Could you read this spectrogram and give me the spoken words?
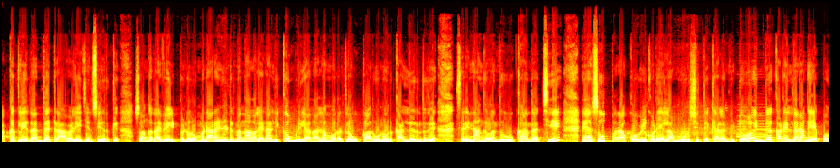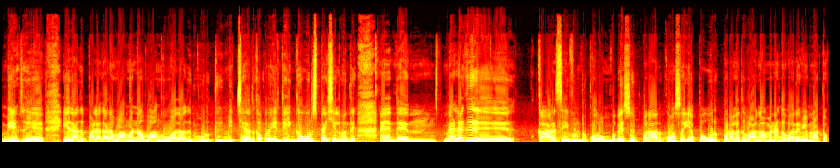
பக்கத்துலேயே தான் இந்த ட்ராவல் ஏஜென்சியும் இருக்குது ஸோ அங்கே தான் வெயிட் பண்ண ரொம்ப நேரம் நின்றுட்டு இருந்தோம்னா அதனால் என்னால் நிற்க முடியல. அதனால் நம்ம ஒரு இடத்துல உட்காருவோன்னு ஒரு கல் இருந்தது. சரின்னு அங்கே வந்து உட்காந்தாச்சு. சூப்பராக கோவில் கொடையெல்லாம் முடிச்சுட்டு கிளம்பிட்டோம். இந்த கடையில் தான் நாங்கள் எப்போவுமே ஏதாவது பலகாரம் வாங்கினா வாங்குவோம். அதாவது முறுக்கு மிச்சர் அதுக்கப்புறம் எந்த எங்கள் ஊர் ஸ்பெஷல் வந்து இந்த மிளகு காரசேவுன்னு இருக்கும். ரொம்பவே சூப்பராக இருக்கும். ஸோ எப்போ ஊருக்கு போனாலும் அதை வாங்காமல் நாங்கள் வரவே மாட்டோம்.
